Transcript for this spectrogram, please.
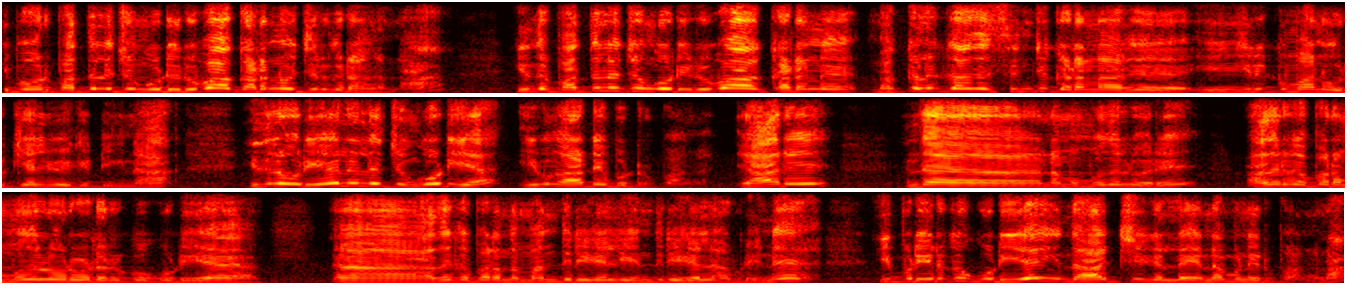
இப்போ ஒரு பத்து லட்சம் கோடி ரூபாய் கடன் வச்சுருக்கிறாங்கன்னா இந்த பத்து லட்சம் கோடி ரூபாய் கடன் மக்களுக்காக செஞ்சு கடனாக இ- இருக்குமான்னு ஒரு கேள்வியை கேட்டிங்கன்னா இதில் ஒரு ஏழு லட்சம் கோடியை இவங்க ஆட்டை போட்டிருப்பாங்க. யார்? இந்த நம்ம முதல்வர் அதற்கப்புறம் முதல்வரோடு இருக்கக்கூடிய அதுக்கப்புறம் அந்த மந்திரிகள் எந்திரிகள் அப்படின்னு இப்படி இருக்கக்கூடிய இந்த ஆட்சிகளில் என்ன பண்ணியிருப்பாங்கன்னா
